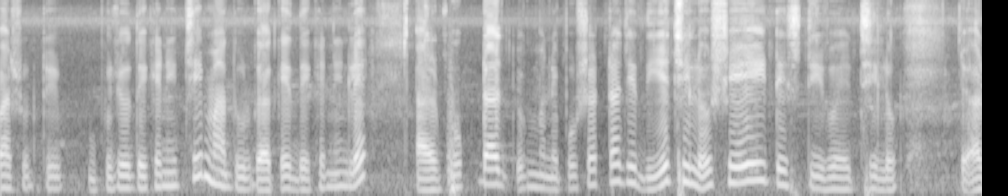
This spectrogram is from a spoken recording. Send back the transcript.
বাসন্তী পুজো দেখে নিচ্ছি, মা দুর্গাকে দেখে নিলে। আর ভোগটা মানে প্রসাদটা যে দিয়েছিল, সেই টেস্টি হয়েছিল। আর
